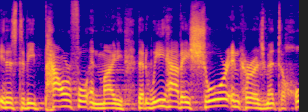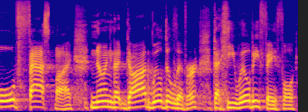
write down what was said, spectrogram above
It is to be powerful and mighty, that we have a sure encouragement to hold fast by, knowing that God will deliver, that he will be faithful,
